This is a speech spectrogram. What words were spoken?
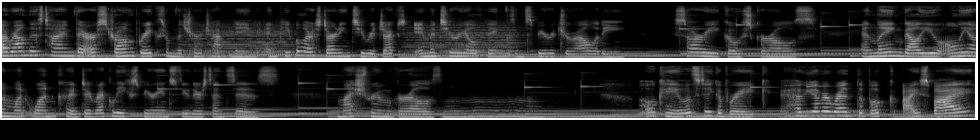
Around this time, there are strong breaks from the church happening, and people are starting to reject immaterial things and spirituality. Sorry, ghost girls. And laying value only on what one could directly experience through their senses. Mushroom girls. Mm. Okay, let's take a break. Have you ever read the book I Spy?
